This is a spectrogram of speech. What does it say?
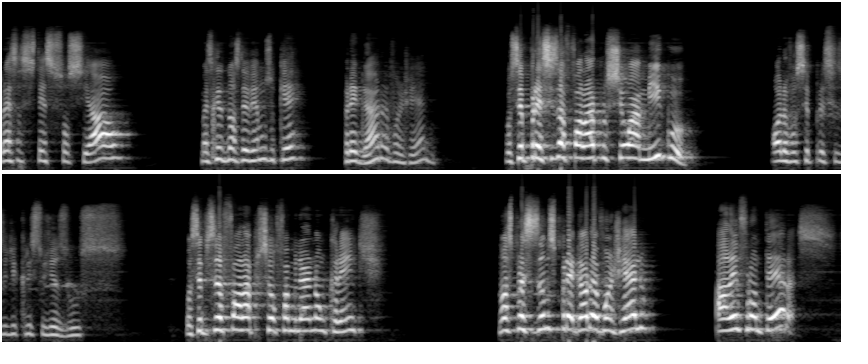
presta assistência social, mas, querido, nós devemos o quê? Pregar o evangelho. Você precisa falar para o seu amigo: olha, você precisa de Cristo Jesus. Você precisa falar para o seu familiar não crente. Nós precisamos pregar o evangelho além fronteiras.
